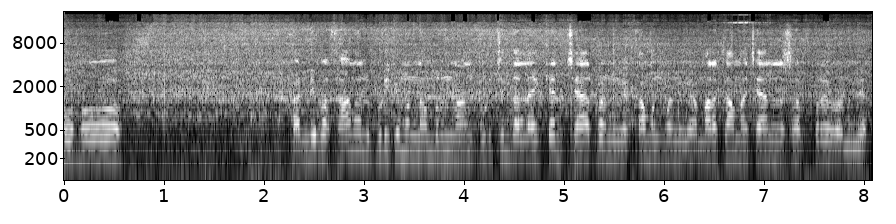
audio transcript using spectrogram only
ஓஹோ. கண்டிப்பாக காணொலி பிடிக்கும்னு நம்புறேன் நான் பிடிச்சிருந்தா லைக் அண்ட் ஷேர் பண்ணுங்கள் கமெண்ட் பண்ணுங்கள் மறக்காமல் சேனலை சப்ஸ்கிரைப் பண்ணுங்கள்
